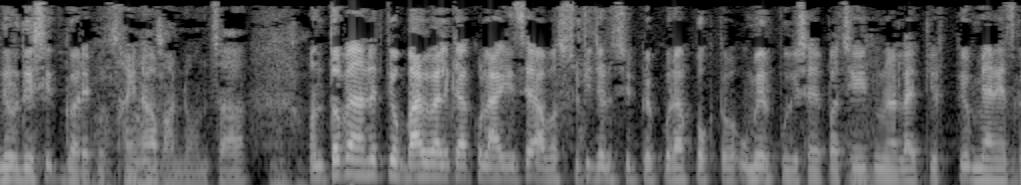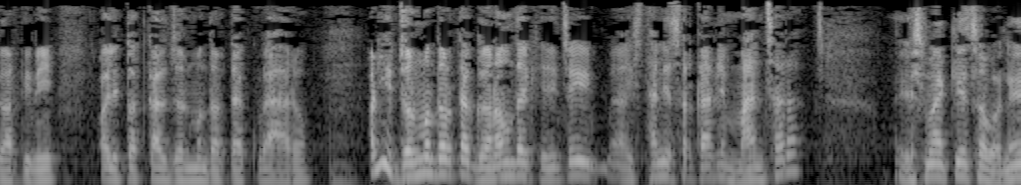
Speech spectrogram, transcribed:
निर्देशित गरेको छैन भन्नुहुन्छ। अनि तपाईँहरूले त्यो बालबालिकाको लागि चाहिँ अब सिटिजनसिपको कुरा पोख्त उमेर पुगिसकेपछि उनीहरूलाई त्यो त्यो म्यानेज गरिदिने अहिले तत्काल जन्म दर्ता कुराहरू अनि यो जन्म दर्ता गराउँदाखेरि चाहिँ स्थानीय सरकारले मान्छ र? यसमा के छ भने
